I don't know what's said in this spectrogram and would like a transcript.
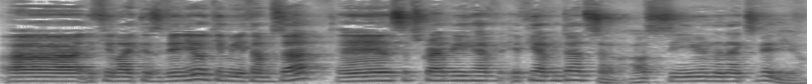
Uh, if you like this video, give me a thumbs up and subscribe if you, have, if you haven't done so. I'll see you in the next video.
